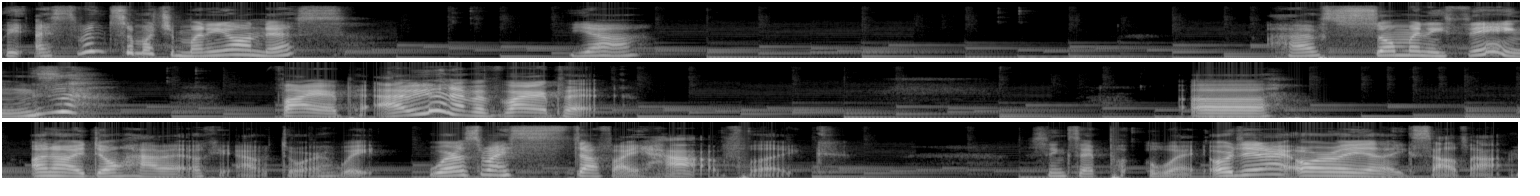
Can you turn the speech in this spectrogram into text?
Wait, I spent so much money on this. Yeah. I have so many things. Fire pit. I even have a fire pit. Uh. Oh no, I don't have it. Okay, outdoor. Wait, where's my stuff I have? Like, things I put away. Or did I already like sell that?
